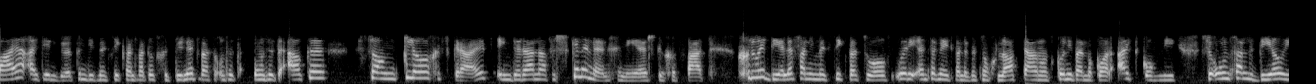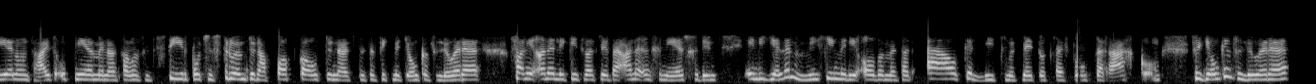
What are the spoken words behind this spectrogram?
baie uiteenlopend die musiek wat ons gedoen het was ons het ons het elke sang klaar geskryf en dit dan na verskillende ingenieurs toegevat. Groot dele van die musiek was so half oor die internet want dit was nog lockdown, ons kon nie by mekaar uitkom nie. So ons sal 'n deel hier in ons huis opneem en dan sal ons dit stuur Potchefstroom toe na Popkal toe nou spesifiek met Jonke Verlore. Van die ander liedjies was weer by ander ingenieurs gedoen en die hele missie met die album is dat elke lied moet net tot sy volste regkom. So Jonke Verlore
